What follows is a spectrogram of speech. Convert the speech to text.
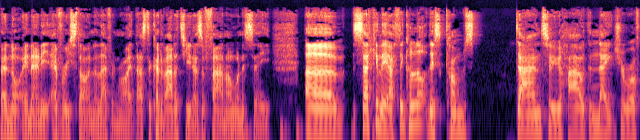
they're not in any every starting eleven. Right, that's the kind of attitude as a fan I want to see. Um, secondly, I think a lot of this comes down to how the nature of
